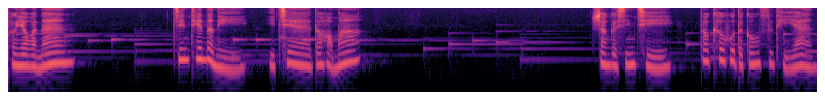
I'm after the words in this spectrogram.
朋友，晚安。今天的你一切都好吗？上个星期到客户的公司提案，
